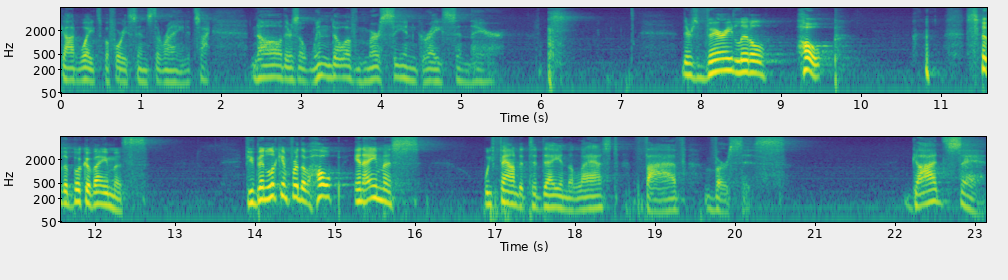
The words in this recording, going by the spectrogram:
God waits before he sends the rain. It's like, no, there's a window of mercy and grace in there. There's very little hope to the book of Amos. If you've been looking for the hope in Amos, we found it today in the last five verses. God said,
